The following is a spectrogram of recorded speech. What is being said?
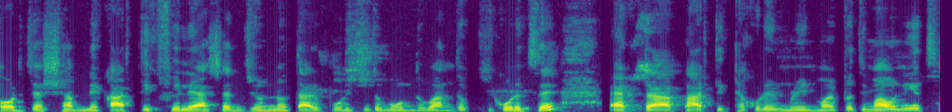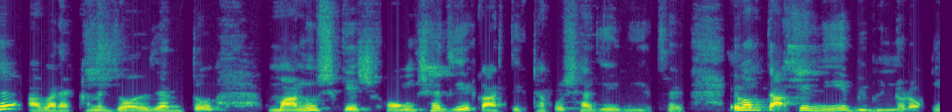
দরজার সামনে কার্তিক ফেলে আসার জন্য তার পরিচিত বন্ধু বান্ধব কি করেছে? একটা কার্তিক ঠাকুরের মৃন্ময় প্রতিমাও নিয়েছে, আবার একখানা জলজান্ত মানুষকে সং সাজিয়ে কার্তিক ঠাকুর সাজিয়ে নিয়েছে। এবং তাকে নিয়ে বিভিন্ন রকম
